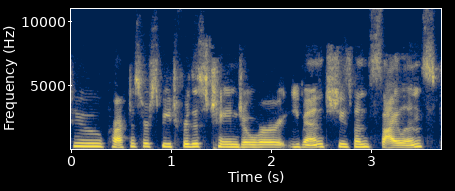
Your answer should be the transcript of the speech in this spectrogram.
to practice her speech for this changeover event. She's been silenced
